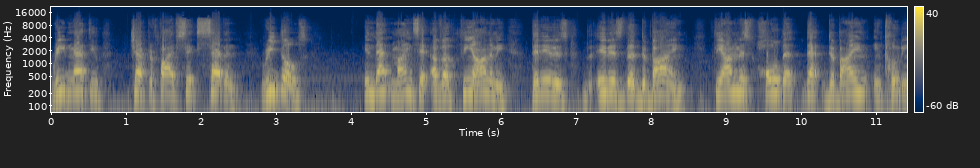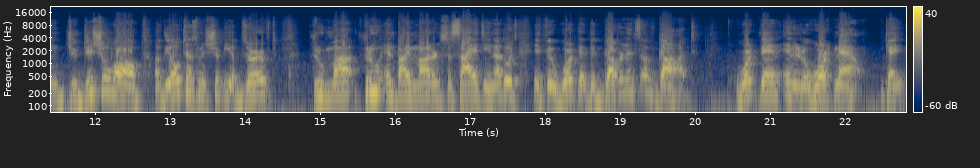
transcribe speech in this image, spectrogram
Read Matthew chapter 5, 6, 7. Read those in that mindset of a theonomy that it is it is the divine. Theonomists hold that that divine, including judicial law of the Old Testament, should be observed through mo- through and by modern society. In other words, if it worked at the governance of God, worked then and it'll work now. Okay.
